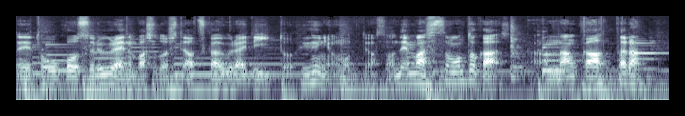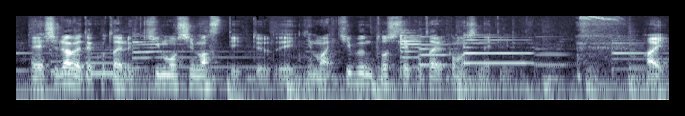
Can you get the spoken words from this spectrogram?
で投稿するぐらいの場所として扱うぐらいでいいというふうに思ってます。ので、まあ、質問とか何かあったら、えー、調べて答える気もしますって言ってるので、まあ、気分として答えるかもしれないというはい、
